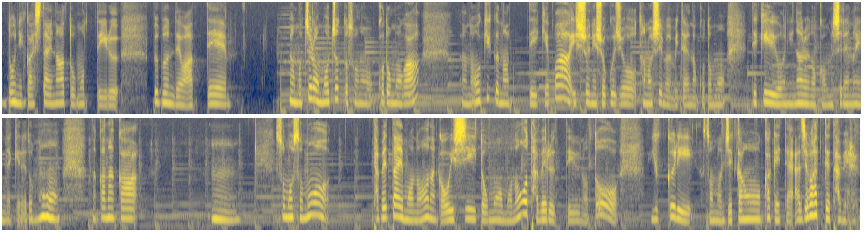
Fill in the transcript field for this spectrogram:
どうにかしたいなと思っている部分ではあって、まあ、もちろんもうちょっとその子供があの大きくなっていけば一緒に食事を楽しむみたいなこともできるようになるのかもしれないんだけれどもなかなかうんそもそも食べたいものをなんか美味しいと思うものを食べるっていうのとゆっくりその時間をかけて味わって食べるっ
